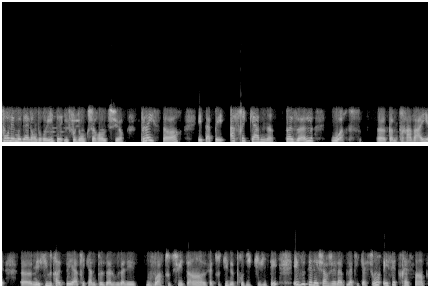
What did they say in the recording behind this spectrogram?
pour les modèles Android. Il faut donc se rendre sur Play Store et taper African Puzzle Works euh, comme travail. Euh, mais si vous traitez African Puzzle, vous allez voir tout de suite hein, cet outil de productivité et vous téléchargez l'application et c'est très simple.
